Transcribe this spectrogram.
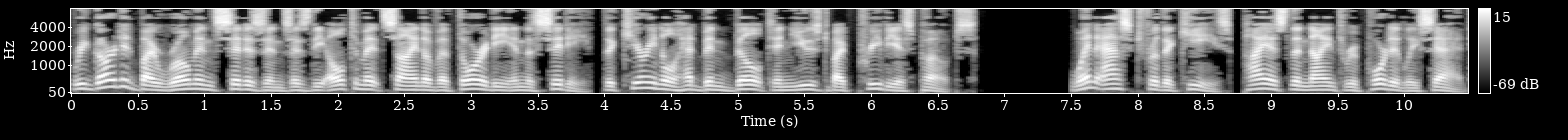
Regarded by Roman citizens as the ultimate sign of authority in the city, the Quirinal had been built and used by previous popes. When asked for the keys, Pius IX reportedly said,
